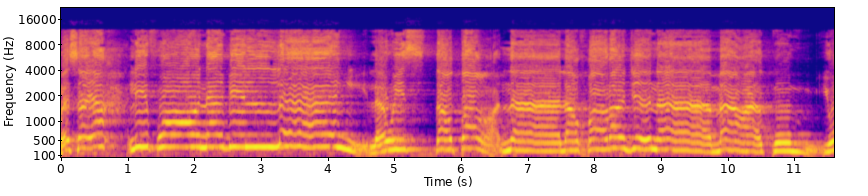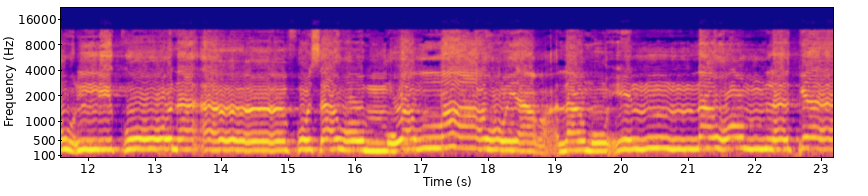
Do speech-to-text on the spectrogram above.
فسيحلفون بالله لو است استطعنا لخرجنا معكم يهلكون أنفسهم والله يعلم إنهم لكاذبون.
